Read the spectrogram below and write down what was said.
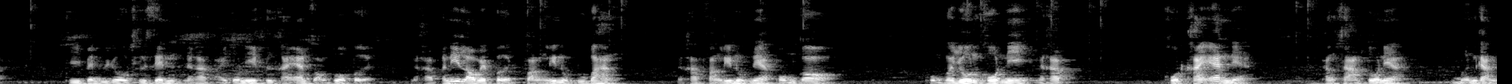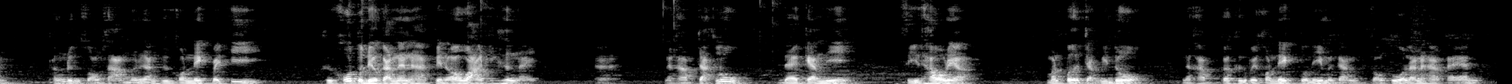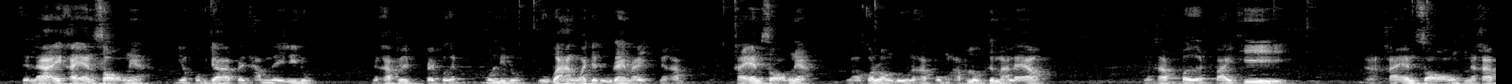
ที่เป็นวิดีโอชื่อเซนนะครับไอตัวนี้คือค i แอนสองตัวเปิดนะครับคราวนี้เราไปเปิดฝั่ง Linux ดูบ้างนะครับฝั่ง Linux เนี่ยผมก็ ผมก็โยนโค้ดนี้นะครับโค้ด c l i e n t เนี่ยทั้ง 3 ตัวเนี่ยเหมือนกันทั้ง 1 2 3 เหมือนกันคือ connect ไปที่คือโค้ดตัวเดียวกันนั่นนะฮะเพียงแต่ว่าวางที่เครื่องไหนนะครับจากรูปไดอะแกรมนี้สีเทาเนี่ยมันเปิดจาก Windows นะครับก็คือไป connect ตัวนี้เหมือนกัน 2 ตัวแล้วนะฮะ c l i e n t เสร็จแล้วไอ้ c l i e n t 2เนี่ย เดี๋ยวผมจะไปทำใน Linux นะครับไปไปเปิดบน Linux ดูบ้างว่าจะดูได้ไหมนะครับ c l i e n t 2เนี่ย เราก็ลองดูนะครับ ผมอัปโหลดขึ้นมาแล้วนะครับ เปิดไปที่คลแอนสองนะครับ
